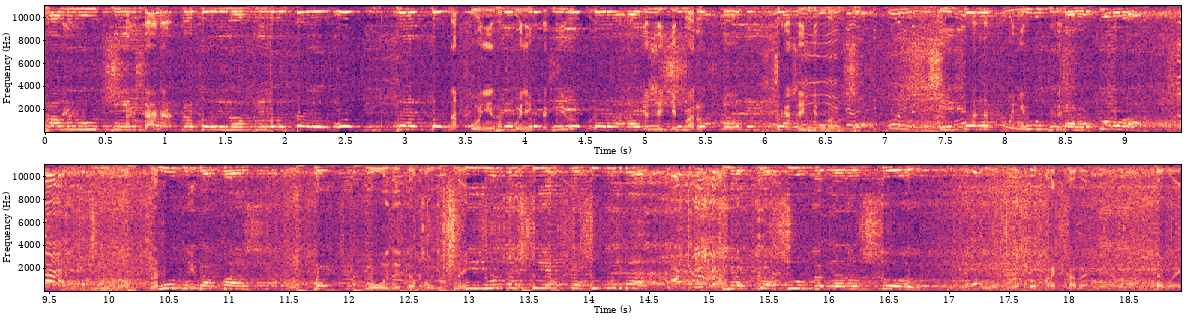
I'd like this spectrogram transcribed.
самый лучший рюкзак, который нам предоставил офис-центр. На фоне, на фоне красиво будет. Скажите пару слов, скажите пару слов. Итак, А на фоне будет музыка готова? Музыка, Паш. Музыка будет. знаете. Минуточку, я скажу, когда. Я скажу, когда ну что. Оксана Викторовна, давай.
